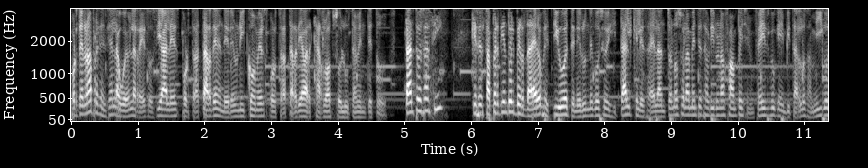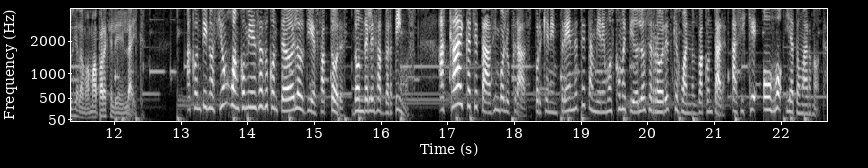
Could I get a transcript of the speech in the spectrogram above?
Por tener una presencia en la web, en las redes sociales, por tratar de vender en un e-commerce, por tratar de abarcarlo absolutamente todo. Tanto es así que se está perdiendo el verdadero objetivo de tener un negocio digital que les adelanto no solamente es abrir una fanpage en Facebook e invitar a los amigos y a la mamá para que le den like. A continuación, Juan comienza su conteo de los 10 factores, donde les advertimos. Acá hay cachetadas involucradas, porque en Emprendete también hemos cometido los errores que Juan nos va a contar, así que ojo y a tomar nota.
